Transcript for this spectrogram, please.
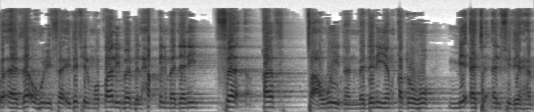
وآداؤه لفائدة المطالبة بالحق المدني. فقاف تعويضا مدنيا قدره مئة ألف درهم.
